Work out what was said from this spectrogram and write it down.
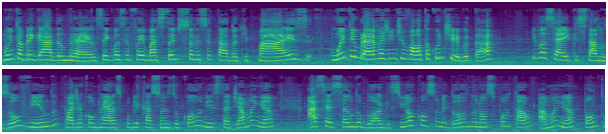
Muito obrigada, André. Eu sei que você foi bastante solicitado aqui, mas muito em breve a gente volta contigo, tá? E você aí que está nos ouvindo, pode acompanhar as publicações do colunista de amanhã acessando o blog Senhor Consumidor no nosso portal amanhã.com.br.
